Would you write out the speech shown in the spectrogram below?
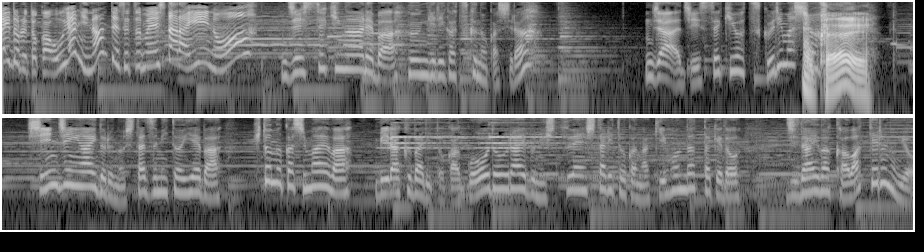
アイドルとか親になんて説明したらいいの？実績があれば踏ん切りがつくのかしら？じゃあ実績を作りましょう。Okay. 新人アイドルの下積みといえば一昔前はビラ配りとか合同ライブに出演したりとかが基本だったけど時代は変わってるのよ。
